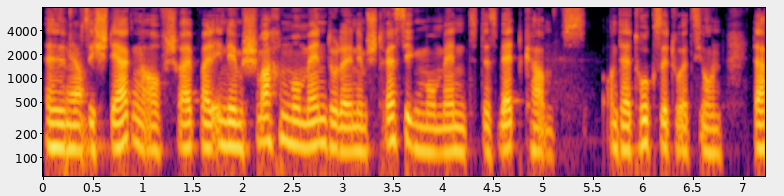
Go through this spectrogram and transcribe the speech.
äh, ja. sich Stärken aufschreibt, weil in dem schwachen Moment oder in dem stressigen Moment des Wettkampfs und der Drucksituation. Da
